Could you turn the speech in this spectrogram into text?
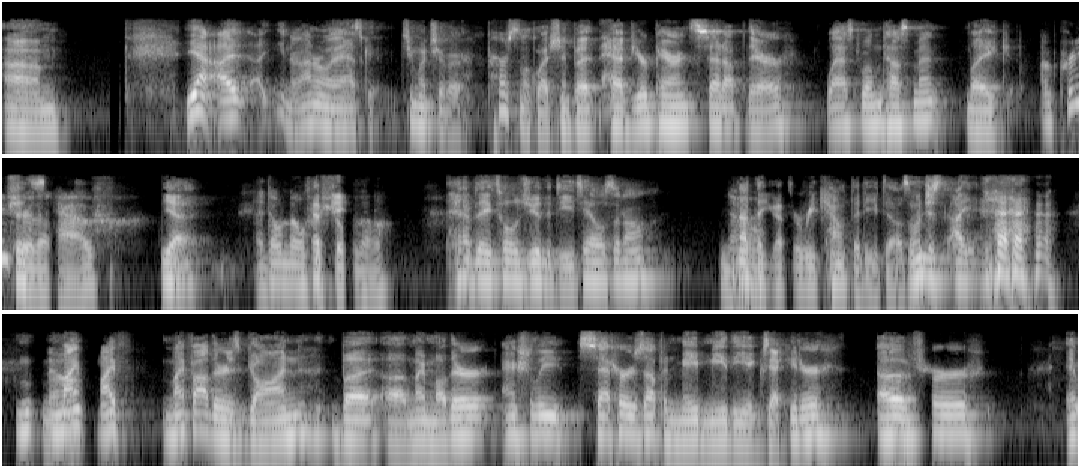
um, yeah, I, I you know I don't want to ask too much of a personal question, but have your parents set up their last will and testament? Like, I'm pretty sure they have. yeah, I don't know for sure though. Have they told you the details at all? No. Not that you have to recount the details. I'm just I No. My my my father is gone, but uh, my mother actually set hers up and made me the executor of her. It,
